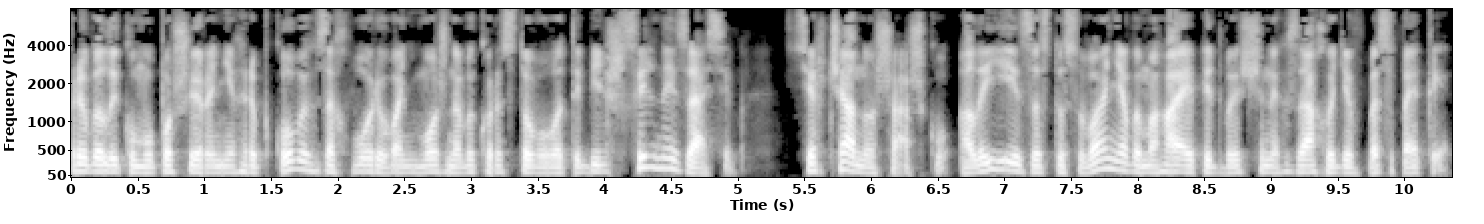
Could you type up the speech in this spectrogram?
При великому поширенні грибкових захворювань можна використовувати більш сильний засіб сірчану шашку, але її застосування вимагає підвищених заходів безпеки,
